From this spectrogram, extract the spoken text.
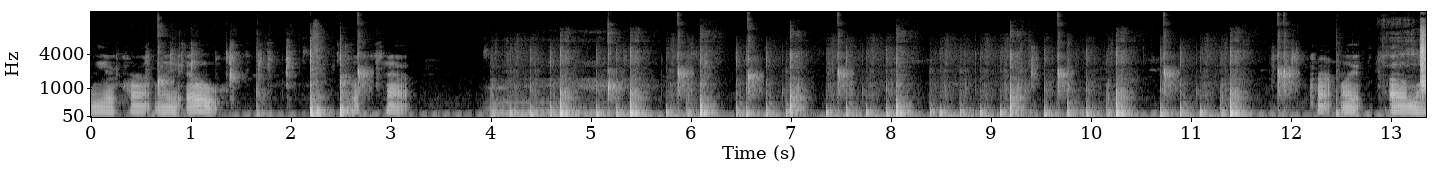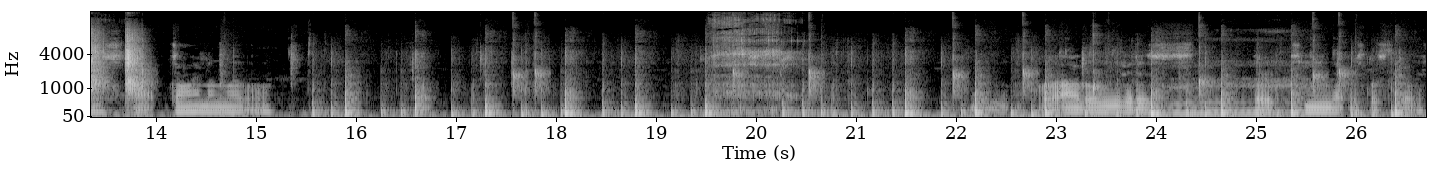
We are currently. Oh! Believe it is 13 that we're supposed to go with.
